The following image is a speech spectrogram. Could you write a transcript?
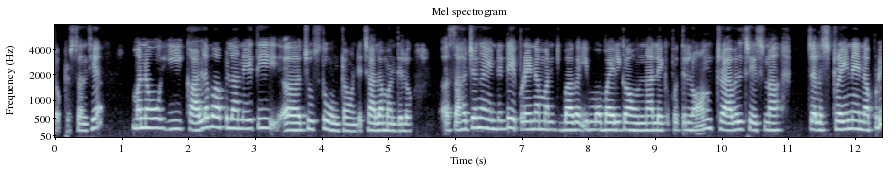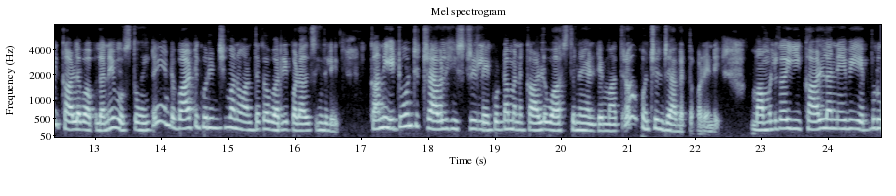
డాక్టర్ సంధ్య. మనం ఈ కాళ్ళవాపులు అనేది చూస్తూ ఉంటామండి చాలా మందిలో. సహజంగా ఏంటంటే ఎప్పుడైనా మనకి బాగా ఇమ్మొబైల్‌గా ఉన్నా, లేకపోతే లాంగ్ ట్రావెల్ చేసినా, చాలా స్ట్రెయిన్ అయినప్పుడు ఈ కాళ్ళ వాపులనేవి వస్తూ ఉంటాయి. అండ్ వాటి గురించి మనం అంతగా వర్రీ పడాల్సింది లేదు. కానీ ఎటువంటి ట్రావెల్ హిస్టరీ లేకుండా మన కాళ్ళు వాస్తున్నాయి అంటే మాత్రం కొంచెం జాగ్రత్త పడండి. మామూలుగా ఈ కాళ్ళు అనేవి ఎప్పుడు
